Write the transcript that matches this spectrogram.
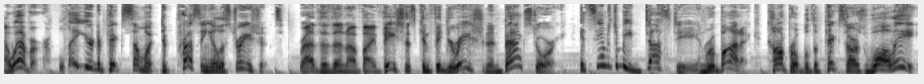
However, Lightyear depicts somewhat depressing illustrations. Rather than a vivacious configuration and backstory, it seems to be dusty and robotic, comparable to Pixar's Wall-E.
